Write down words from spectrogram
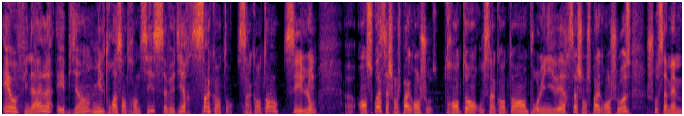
Et au final, eh bien 1336 ça veut dire 50 ans. 50 ans c'est long. Euh, en soi, ça change pas grand chose. 30 ans ou 50 ans, pour l'univers, ça change pas grand chose. Je trouve ça même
